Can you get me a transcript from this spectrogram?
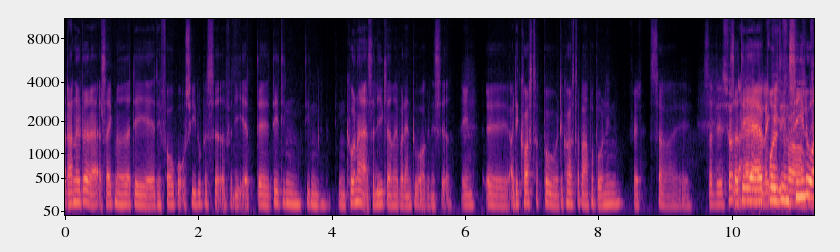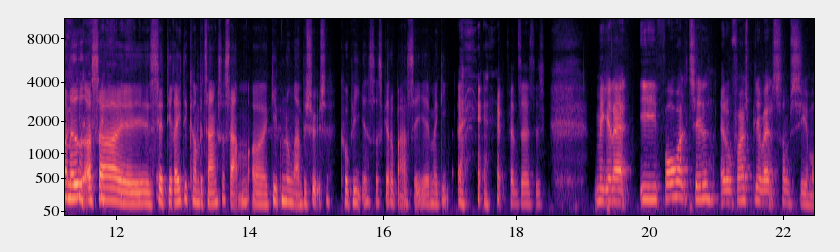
og der nytter det altså ikke noget, at det, at det foregår silobaseret, fordi at, øh, det er din, din, dine kunder er altså ligeglade med, hvordan du er organiseret. Øh, og det koster, på, det koster bare på bundlinjen. Fedt. Så, øh, så det er, så det er at bryde dine siloer ned, og så øh, sætte de rigtige kompetencer sammen, og give dem nogle ambitiøse kopier, så skal du bare se uh, magi. Fantastisk. Michaela, i forhold til, at du først bliver valgt som CMO,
